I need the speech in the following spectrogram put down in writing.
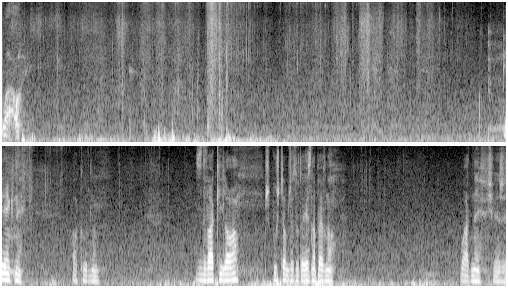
Wow. Piękny. O kurde. Z 2 kilo. Przypuszczam, że tutaj jest na pewno ładny, świeży.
